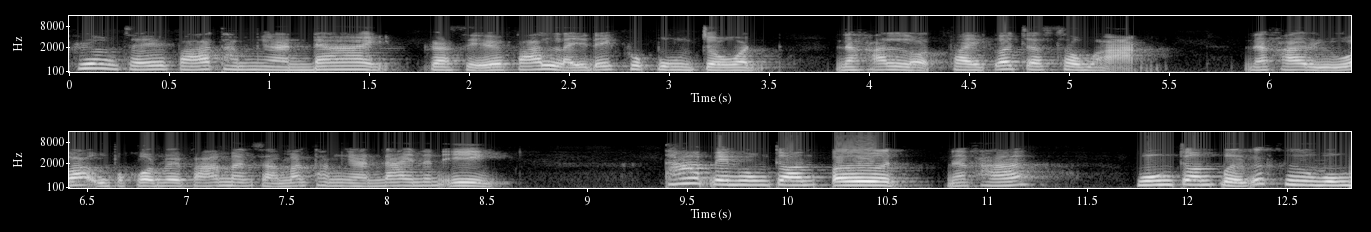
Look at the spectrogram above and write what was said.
เครื่องใช้ไฟฟ้าทำงานได้ กระแสไฟฟ้าไหลได้ครบวงจรนะคะ หลอดไฟก็จะสว่างนะคะ หรือว่าอุปกรณ์ไฟฟ้ามันสามารถทำงานได้นั่นเอง ถ้าเป็นวงจรเปิดนะคะ วงจรเปิดก็คือวง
